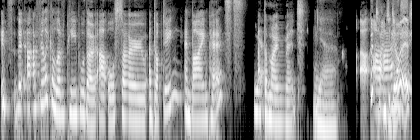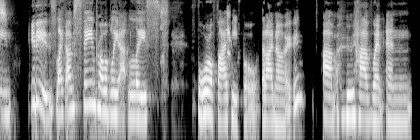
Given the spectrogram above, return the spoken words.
it's. The, I feel like a lot of people though are also adopting and buying pets Yeah. at the moment. Yeah. Good time I- to do it. seen- it is like I've seen probably at least four or five people that I know um, who have went and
